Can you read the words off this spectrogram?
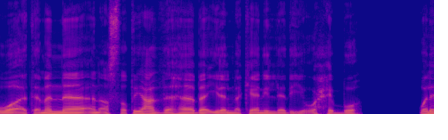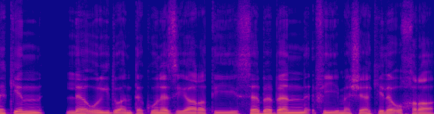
وأتمنى أن أستطيع الذهاب إلى المكان الذي أحبه ولكن لا أريد أن تكون زيارتي سببا في مشاكل أخرى.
